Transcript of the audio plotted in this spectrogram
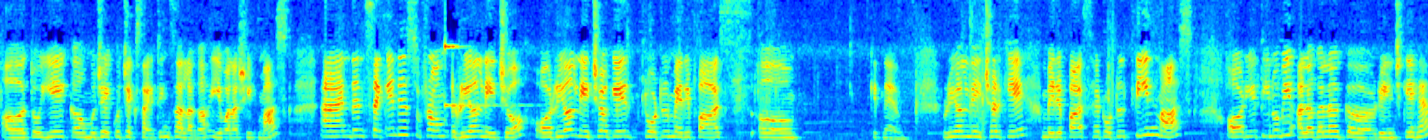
तो ये एक मुझे कुछ एक्साइटिंग सा लगा, ये वाला sheet mask and then second is from real nature और रियल नेचर के टोटल मेरे पास कितने हैं? रियल नेचर के मेरे पास है टोटल तीन मास्क और ये तीनों भी अलग अलग रेंज के हैं.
